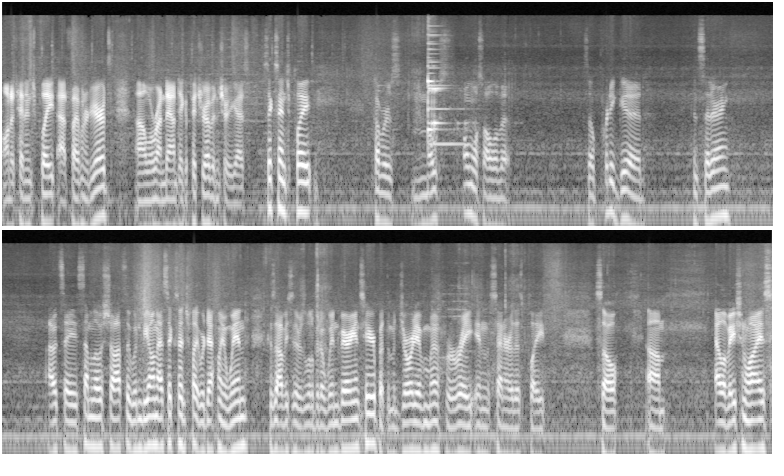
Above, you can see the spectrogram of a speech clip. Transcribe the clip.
on a 10 inch plate at 500 yards. Uh, we'll run down, take a picture of it and show you guys. Six inch plate covers most, almost all of it. So pretty good considering. I would say some of those shots that wouldn't be on that six inch plate were definitely a wind because obviously there's a little bit of wind variance here, but the majority of them were right in the center of this plate. So um, elevation wise,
